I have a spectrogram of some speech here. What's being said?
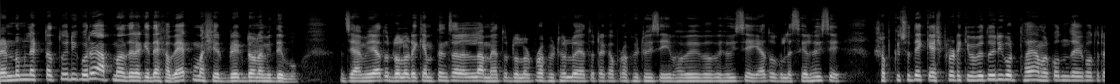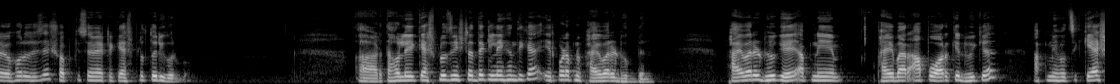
র্যান্ডমলি একটা তৈরি করে আপনাদের আপনাদেরকে দেখাবো। এক মাসের ব্রেকডাউন আমি দেবো। যে আমি এত ডলারে ক্যাম্পেন চালালাম, এত ডলার প্রফিট হলো, এত টাকা প্রফিট হয়েছে, এইভাবে এইভাবে হয়েছে, এতগুলো সেল হয়েছে সব কিছু দিয়ে ক্যাশ ফ্লোটা কীভাবে তৈরি করতে হয়, আমার কোন জায়গায় কত টাকা খরচ হয়েছে সব কিছু আমি একটা ক্যাশ ফ্লো তৈরি করব। আর তাহলে ক্যাশ ফ্লো জিনিসটা দেখলেন এখান থেকে, এরপর আপনি ফাইবারে ঢুকবেন। ফাইবারে ঢুকে আপনি ফাইবার আপওয়ার্কে ঢুকে আপনি হচ্ছে ক্যাশ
